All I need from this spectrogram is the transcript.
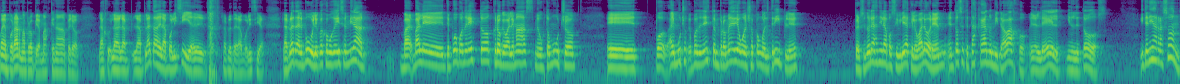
Bueno, por arma propia, más que nada, pero la, plata de la policía, la plata de la policía, la plata del público es como que dicen, mira, vale, te puedo poner esto, creo que vale más, me gustó mucho. Eh, hay muchos que ponen esto en promedio, bueno, yo pongo el triple. Pero si no le das ni la posibilidad que lo valoren, entonces te estás cagando en mi trabajo, en el de él y en el de todos. Y tenía razón.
